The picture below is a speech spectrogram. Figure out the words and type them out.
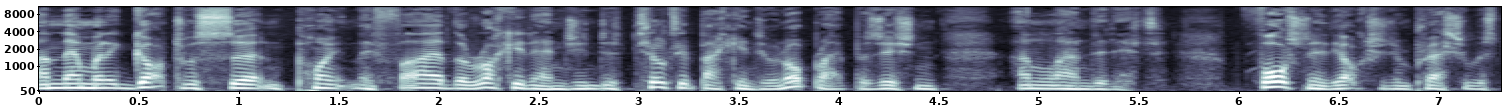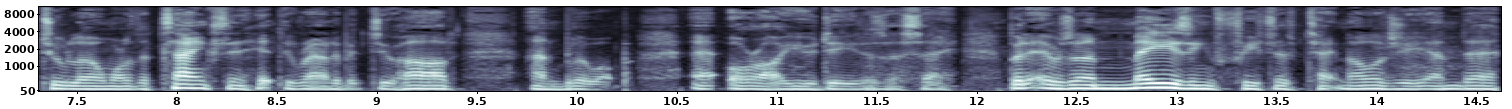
And then when it got to a certain point, they fired the rocket engine to tilt it back into an upright position and landed it. Fortunately, the oxygen pressure was too low in one of the tanks and it hit the ground a bit too hard and blew up, uh, or RUD, as I say. But it was an amazing feat of technology, and uh,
